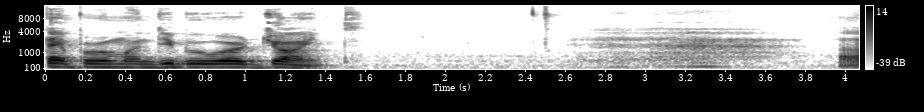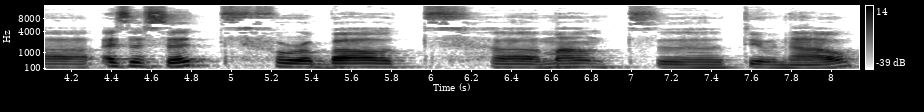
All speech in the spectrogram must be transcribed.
temporomandibular joint. Uh, as I said, for about a month uh, till now,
